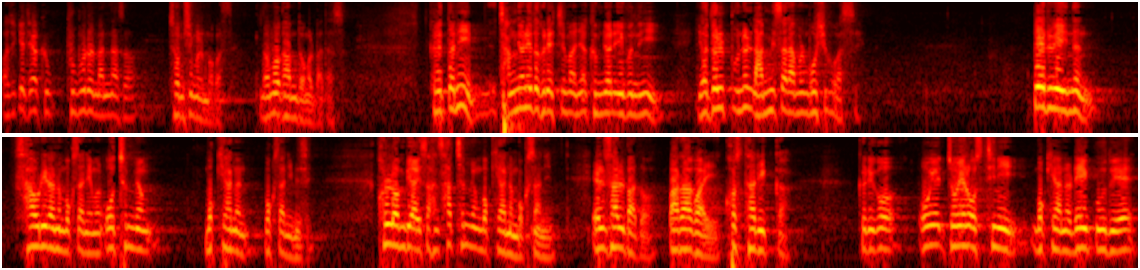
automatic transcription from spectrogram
어저께 제가 그 부부를 만나서 점심을 먹었어요. 너무 감동을 받아서. 그랬더니 작년에도 그랬지만요. 금년에 이분이 여덟 분을 남미 사람을 모시고 왔어요. 페루에 있는 사울이라는 목사님은 5천 명 목회하는 목사님이세요. 콜롬비아에서 한 4천 명 목회하는 목사님, 엘살바도, 파라과이, 코스타리카, 그리고 조엘 오스틴이 목회하는 레이크 우드의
